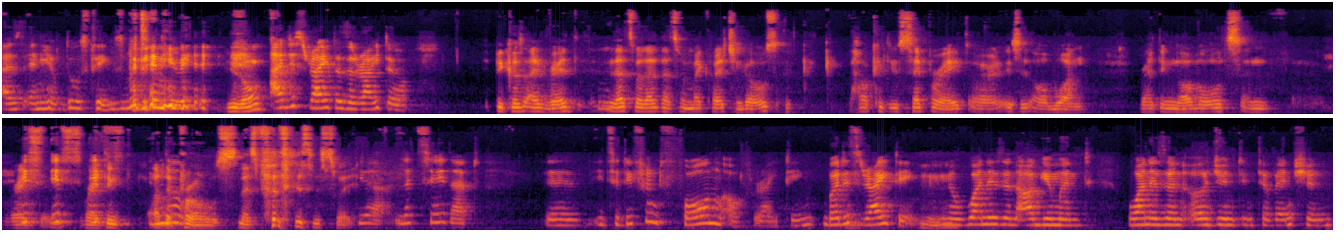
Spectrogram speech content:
as any of those things, but anyway. You don't? I just write as a writer. Because I read, mm. that's what I, that's what my question goes. How could you separate, or is it all one? Writing novels and write, it's, it's, writing it's, other no, prose. Let's put this this way. Yeah, let's say that uh, it's a different form of writing, but it's mm. writing. Mm-hmm. You know, one is an argument one is an urgent intervention,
